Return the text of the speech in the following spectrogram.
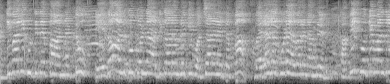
అడ్డివారి గుడ్డి అన్నట్టు ఏదో అనుకోకుండా అధికారంలోకి వచ్చాడనే తప్ప వరాల కూడా ఎవరు నమ్మలేదు. హఫీజ్ ముఖ్యమంత్రి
